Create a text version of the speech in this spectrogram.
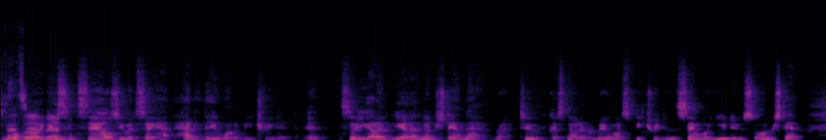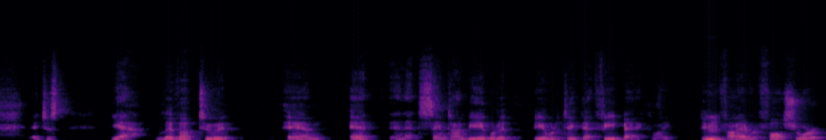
That's Although it, I guess man. in sales you would say how, how, do they want to be treated, and so you gotta you gotta understand that right too, because not everybody wants to be treated the same way you do. So understand, it just yeah, live up to it, and and and at the same time be able to be able to take that feedback. Like, dude, mm. if I ever fall short,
